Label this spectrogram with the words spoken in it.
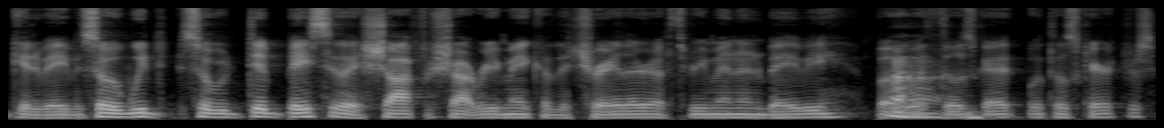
get a baby. So we so we did basically a shot for shot remake of the trailer of Three Men and a Baby, but Uh-huh. with those guys with those characters.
